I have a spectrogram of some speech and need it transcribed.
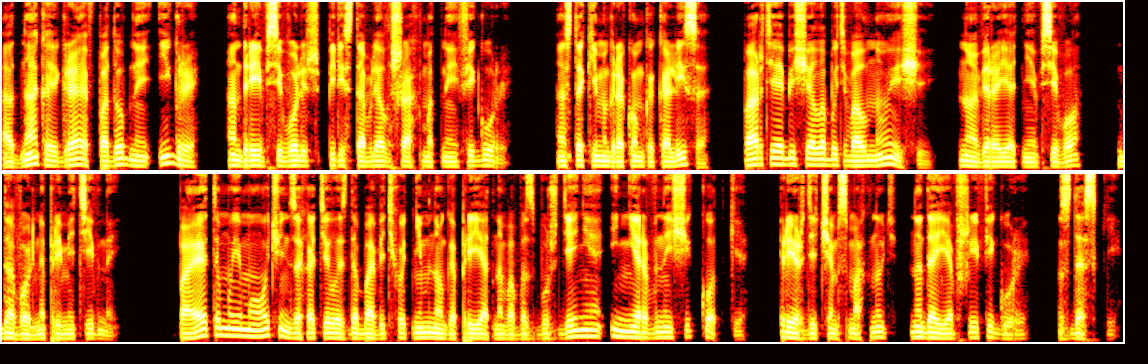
Однако, играя в подобные игры, Андрей всего лишь переставлял шахматные фигуры. А с таким игроком, как Алиса, партия обещала быть волнующей, но, вероятнее всего, довольно примитивной. Поэтому ему очень захотелось добавить хоть немного приятного возбуждения и нервной щекотки, прежде чем смахнуть надоевшие фигуры с доски.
